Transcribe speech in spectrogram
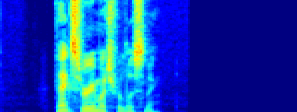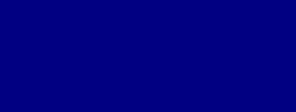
Thanks very much for listening.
